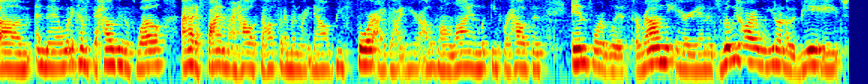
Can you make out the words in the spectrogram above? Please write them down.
Um, and then when it comes to housing as well, I had to find my house, the house that I'm in right now, before I got here. I was online looking for houses in Fort Bliss around the area. And it's really hard when you don't know the BAH.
